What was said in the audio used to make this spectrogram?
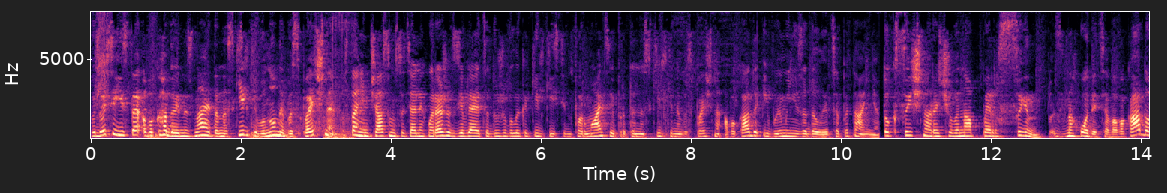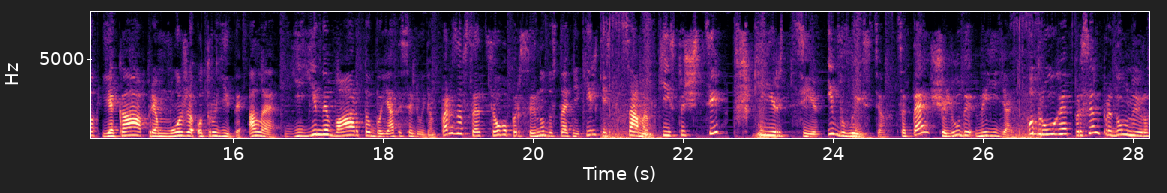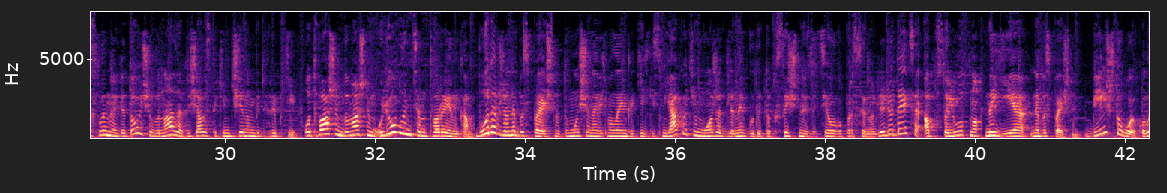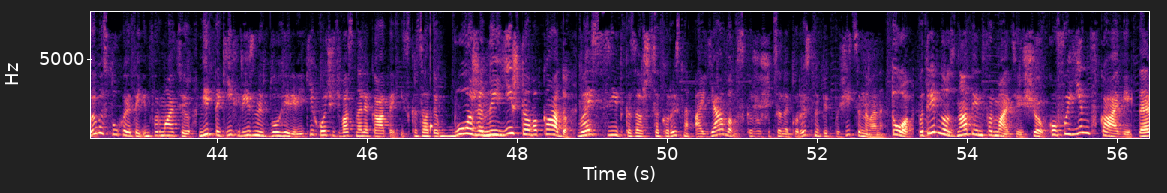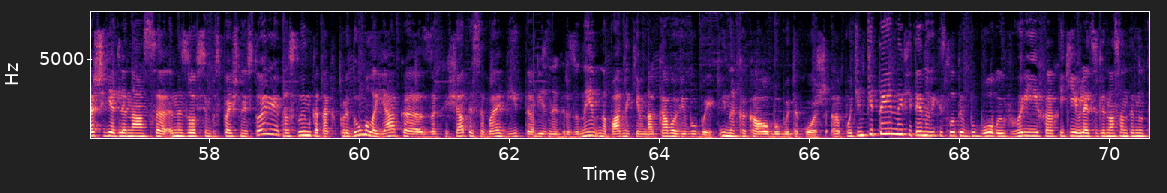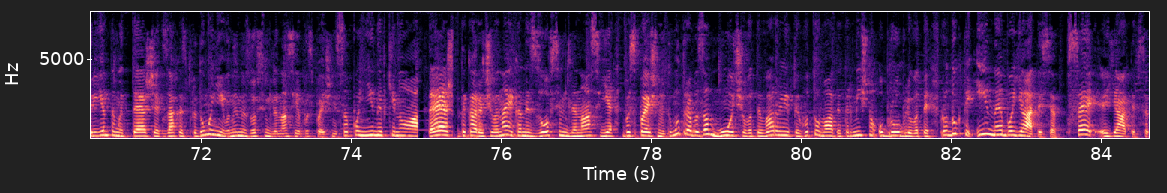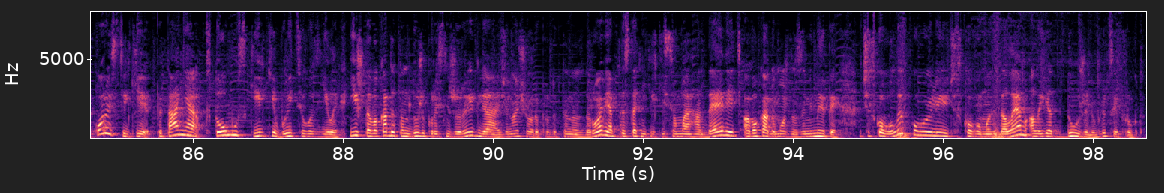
Ви досі їсте авокадо і не знаєте наскільки воно небезпечне. Останнім часом в соціальних мережах з'являється дуже велика кількість інформації про те, наскільки небезпечне авокадо, і ви мені задали це питання. Токсична речовина персин знаходиться в авокадо, яка прям може отруїти, але її не варто боятися людям. Перш за все, цього персину достатня кількість саме в кісточці, в шкірці і в листях. Це те, що люди не їдять. По-друге, персин придуманий рослиною для того, щоб вона захищалась таким чином від грибків. От вашим домашнім улюбленцям, тваринкам, буде вже небезпечно, тому що навіть маленька кількість м'якоті може для них бути токсичною з цього персину. Для людей це абсолютно не є небезпечним. Більш того, коли ви слухаєте інформацію від таких різних блогерів, які хочуть вас налякати і сказати, Боже, не їжте авокадо. Весь світ казав, що це корисно. А я вам скажу, що це не корисно. Підпишіться на мене. То потрібно знати інформацію, що кофеїн в каві теж є для нас е, не зовсім безпечною історією. Рослинка так придумала, як е, захищати себе від е, різних гризунів, нападників на кавові боби і на какао-боби також. Е, Потім фітини, фітинові кислоти в бобових, в горіхах, які являються для нас антинутрієнтами, теж як захист придумані, і вони не зовсім для нас є безпечні. Сапоніни в кіноа теж така речовина, яка не зовсім для нас є безпечною. Тому треба замочувати, варити, готувати, термічно оброблювати продукти і не боятися. Все яти, все користь, тільки питання в тому, скільки ви цього з'їли. Їжте авокадо, там дуже корисні жири для жіночого репродуктивного здоров'я. Достатня кількість омега 9 Авокадо можна замінити частково оливковою олією, частково мигдалем, але я дуже люблю цей фрукт.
